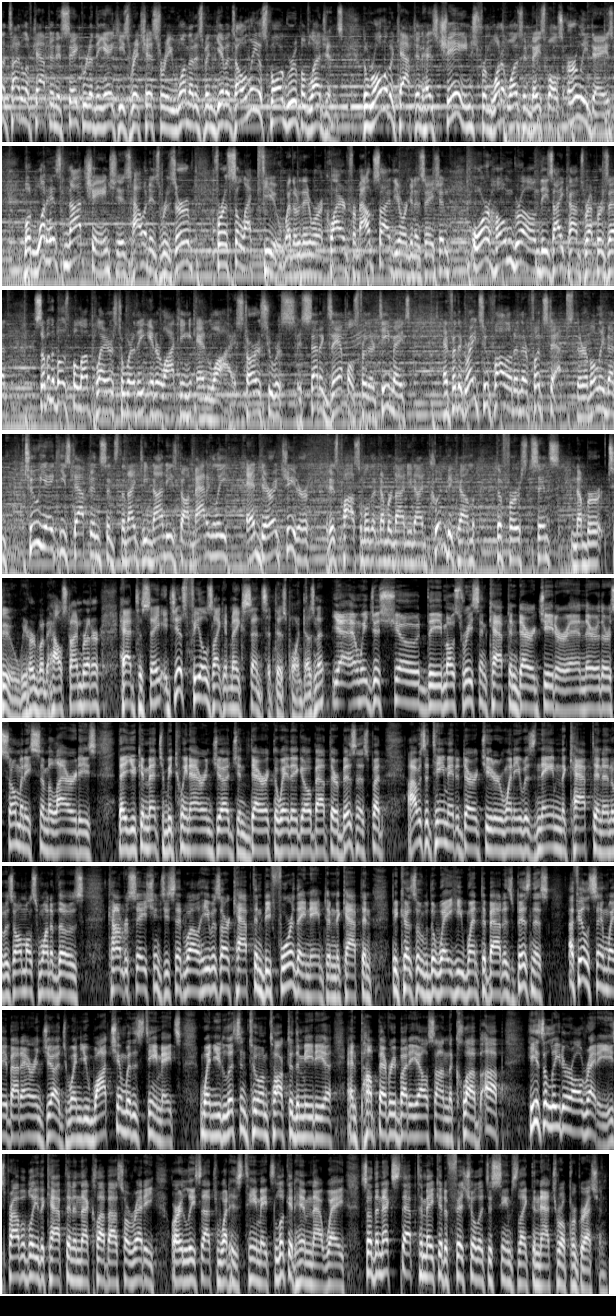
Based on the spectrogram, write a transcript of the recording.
The title of captain is sacred in the Yankees' rich history, one that has been given to only a small group of legends. The role of a captain has changed from what it was in baseball's early days, but what has not changed is how it is reserved for a select few. Whether they were acquired from outside the organization or homegrown, these icons represent some of the most beloved players to wear the interlocking NY. Stars who were set examples for their teammates and for the greats who followed in their footsteps. There have only been two Yankees captains since the 1990s. Don Mattingly and Derek Jeter. It is possible that number 99 could become the first since number two. We heard what Hal Steinbrenner had to say. It just feels like it makes sense at this point, doesn't it? Yeah, and we just showed the most recent captain, Derek Jeter, and there, there are so many similarities that you can mention between Aaron Judge and Derek, the way they go about their business. But I was a teammate of Derek Jeter when he was named the captain, and it was almost one of those conversations. He said, well, he was our captain before they named him the captain because of the way he went about his business. I feel the same way about Aaron Judge. When you watch him with his teammates, when you listen to him talk to the media and pump everybody else on the club up, he's a leader already. He's probably the captain in that clubhouse already, or at least that's what his teammates look at him that way. So the next step to make it official, it just seems like the natural progression.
